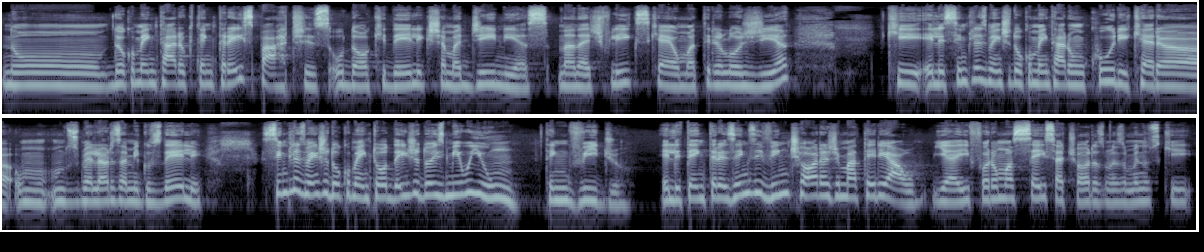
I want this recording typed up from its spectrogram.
no documentário que tem três partes, o doc dele, que chama Genius, na Netflix, que é uma trilogia que eles simplesmente documentaram o Curi, que era um, um, dos melhores amigos dele, simplesmente documentou desde 2001. Tem vídeo. Ele tem 320 horas de material. E aí foram umas 6, 7 horas mais ou menos que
